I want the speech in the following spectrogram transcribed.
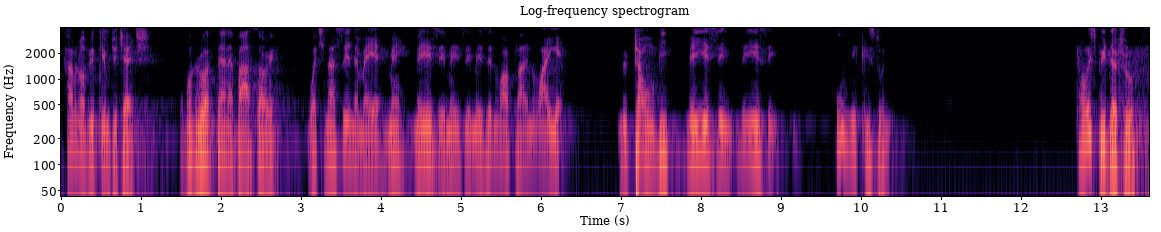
how many of you came to church? Ɛmu dodoɔ sɛn na ɛba asɔre wɔkyena sei na mɛyɛ me mɛyɛ sei mɛyɛ sei mɛyɛ sei ne woaplan ne woayɛ metwa wo bi mɛyɛ sei mɛyɛ sei wonyɛ kristoni can we speak the truth?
